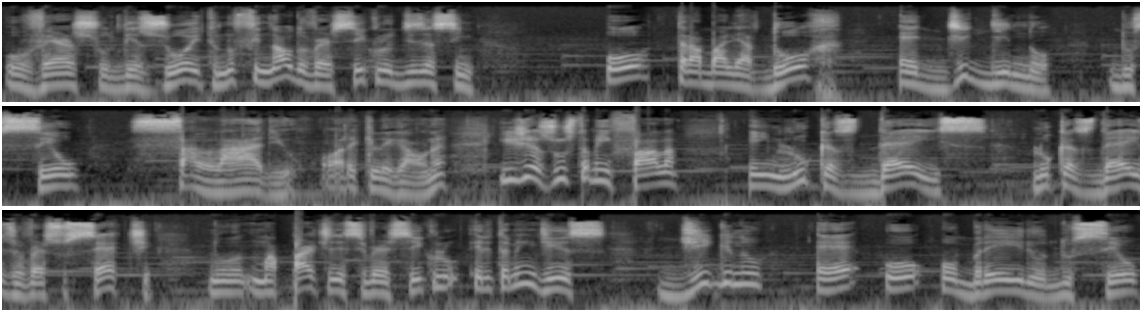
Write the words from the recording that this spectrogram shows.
o verso 18. No final do versículo diz assim: O trabalhador é digno do seu salário. Olha que legal, né? E Jesus também fala em Lucas 10, Lucas 10, o verso 7, numa parte desse versículo, ele também diz: digno é o obreiro do seu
